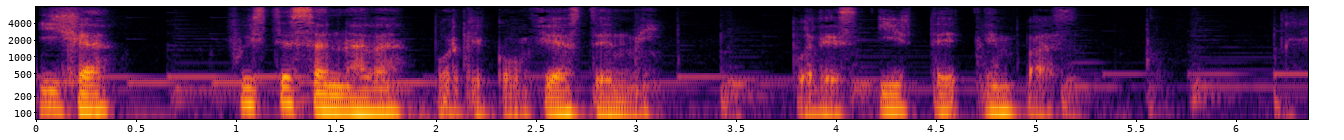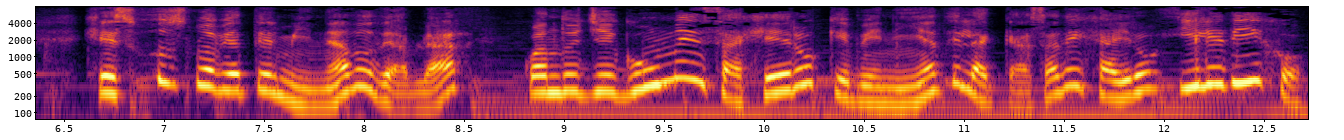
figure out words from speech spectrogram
Hija, fuiste sanada porque confiaste en mí puedes irte en paz. Jesús no había terminado de hablar cuando llegó un mensajero que venía de la casa de Jairo y le dijo,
